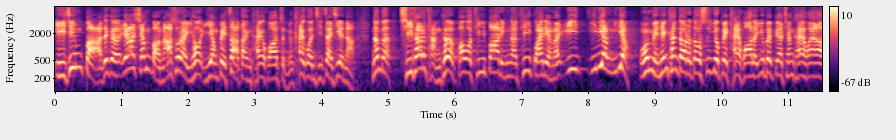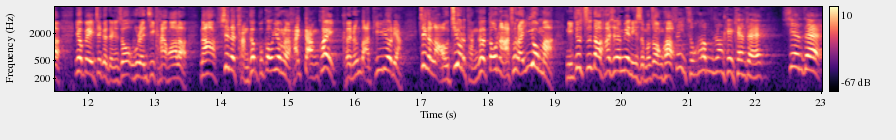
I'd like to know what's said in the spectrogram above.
已经把这个压箱宝拿出来以后，一样被炸弹开花，整个开关机再见呐。那么其他的坦克，包括 T 八零啦、T 拐两啦，一一辆一辆，我们每天看到的都是又被开花了，又被标枪开花了，又被这个等于说无人机开花了。那现在坦克不够用了，还赶快可能把 T 六两这个老旧的坦克都拿出来用嘛？你就知道它现在面临什么状况。所以从他们上可以看出来，现在。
